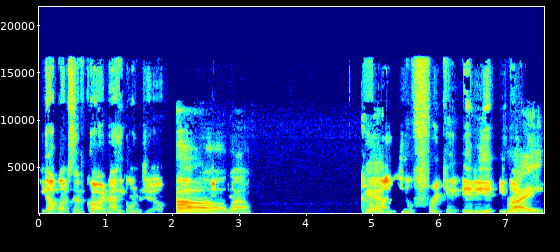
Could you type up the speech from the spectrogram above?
He got weapons in the car. and Now he going to jail. Oh wow. And Yeah. Like, you freaking idiot! You know, Right.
